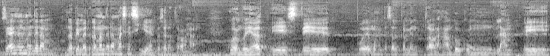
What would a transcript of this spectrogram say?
O sea, esa es la manera, la, primera, la manera más sencilla de empezar a trabajar. Cuando ya este, podemos empezar también trabajando con, lamp, eh,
